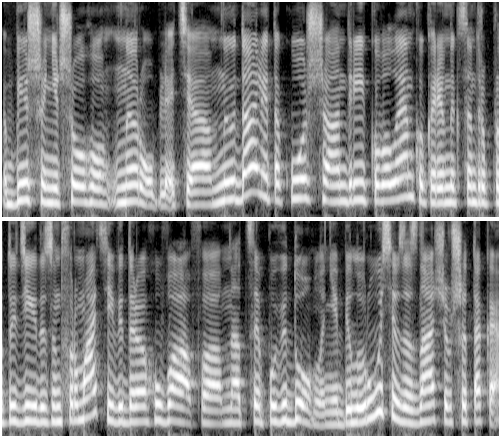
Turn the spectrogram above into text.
більше нічого не роблять. Е, Ну і далі також Андрій Коваленко, керівник центру протидії дезінформації, відреагував на це повідомлення білорусів, зазначивши таке.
